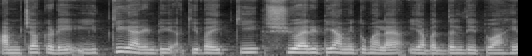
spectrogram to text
आमच्याकडे इतकी गॅरंटी किंवा इतकी शुअरिटी आम्ही तुम्हाला याबद्दल देतो आहे.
